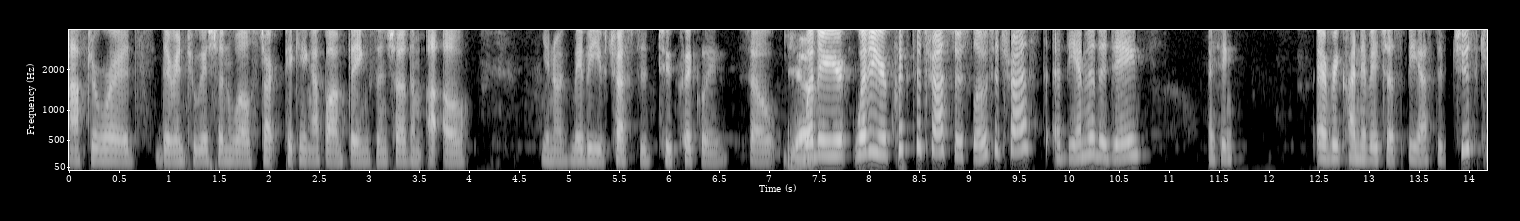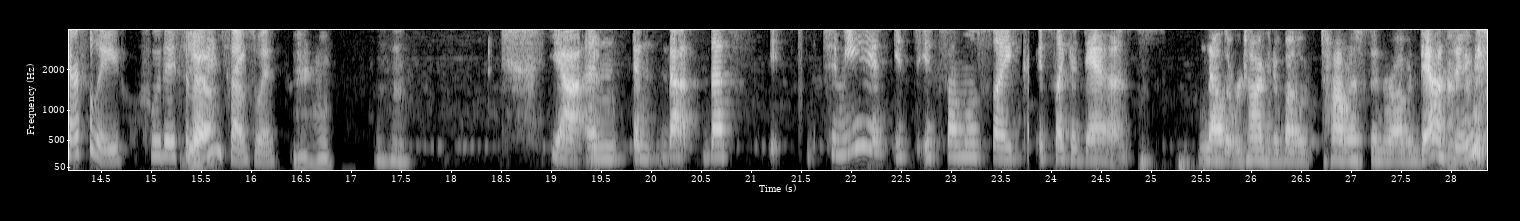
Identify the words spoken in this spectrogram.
afterwards their intuition will start picking up on things and show them, uh oh, you know, maybe you've trusted too quickly. So Yeah. whether you're whether you're quick to trust or slow to trust, at the end of the day, I think every kind of HSP has to choose carefully who they surround Yeah. themselves with. Mm-hmm. Mhm. Yeah, and and that that's to me it, it it's almost like it's like a dance. Now that we're talking about Thomas and Robin dancing,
